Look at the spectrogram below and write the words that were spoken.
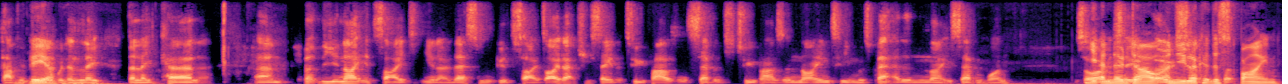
David Villa with the late the late curler. Um, but the United side, you know, there's some good sides. I'd actually say the 2007 to 2019 was better than the 97 one. So yeah, no doubt. And you look at the spine.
